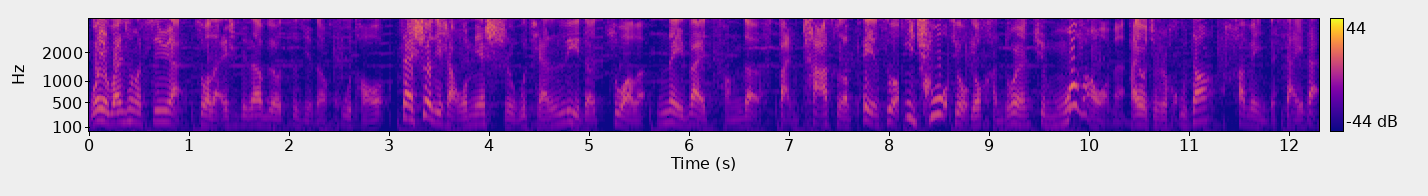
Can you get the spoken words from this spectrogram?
我也完成了心愿，做了 HBW 自己的护头，在设计上我们也史无前例的做了内外层的反差色色。配色一出，就有很多人去模仿我们。还有就是护裆，捍卫你的下一代。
